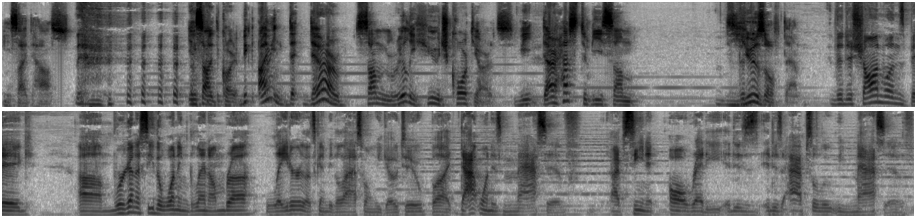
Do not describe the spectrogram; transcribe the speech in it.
inside the house. inside the court. I mean, th- there are some really huge courtyards. We there has to be some the, use of them. The Deshaan one's big. Um, we're gonna see the one in Glenumbra later. That's gonna be the last one we go to, but that one is massive. I've seen it already. It is it is absolutely massive.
